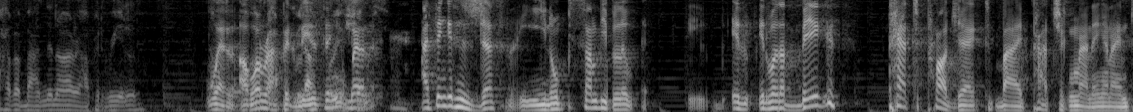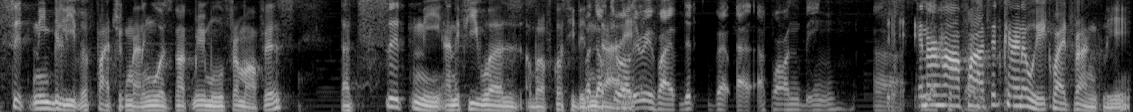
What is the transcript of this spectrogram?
have abandoned our rapid rail? Well, our rapid rail thing. Well. I think it is just you know some people. It, it was a big pet project by Patrick Manning, and I'm certainly believe if Patrick Manning was not removed from office, that certainly, and if he was, well, of course he didn't Dr. die revived it uh, upon being. Uh, in a half-hearted kind of way, quite frankly.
